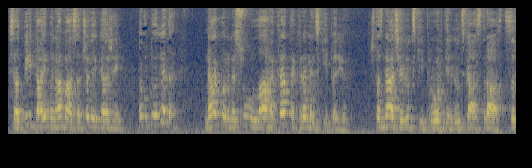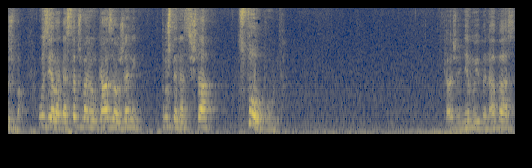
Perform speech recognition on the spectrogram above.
Sad pita Ibn Abbas, a čovjek kaže, evo to je ne da, nakon Resulullaha kratak vremenski period. Šta znači ljudski prohtjev, ljudska strast, sržba. Uzjela ga sržba i on kazao ženi, puštena si šta? Sto puta. Kaže njemu Ibn Abbas,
